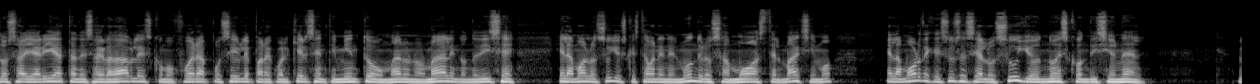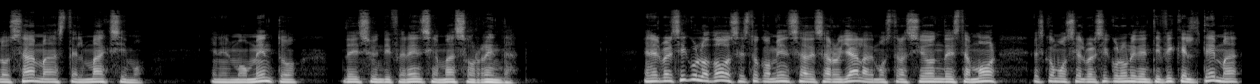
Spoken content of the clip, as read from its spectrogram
los hallaría tan desagradables como fuera posible para cualquier sentimiento humano normal, en donde dice, Él amó a los suyos que estaban en el mundo y los amó hasta el máximo. El amor de Jesús hacia los suyos no es condicional. Los ama hasta el máximo, en el momento de su indiferencia más horrenda. En el versículo 2 esto comienza a desarrollar la demostración de este amor. Es como si el versículo 1 identifique el tema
